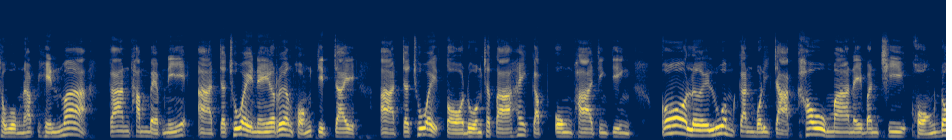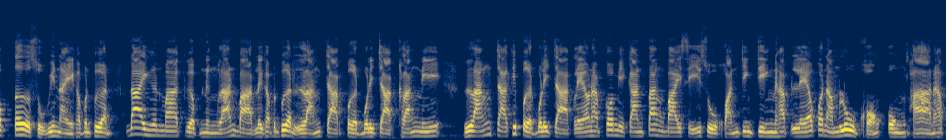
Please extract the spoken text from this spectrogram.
ชวงศ์นะครับ เห็นว่าการทำแบบนี้อาจจะช่วยในเรื่องของจิตใจ อาจจะช่วยต่อดวงชะตาให้กับองค์พาจริงๆ ก็เลยร่วมกันบริจาคเข้ามาในบัญชีของดรสุวินัยครับเพื่อนๆ ได้เงินมาเกือบ 1 ล้านบาทเลยครับเพื่อนๆ หลังจากเปิดบริจาคครั้งนี้ หลังจากที่เปิดบริจาคแล้วนะครับ ก็มีการตั้งบายสีสู่ขวัญจริง ๆ นะครับ แล้วก็นำรูปขององค์พานะครับ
